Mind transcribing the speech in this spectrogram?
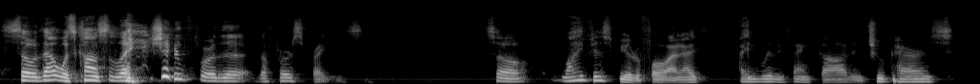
So that was consolation for the, the first pregnancy. So life is beautiful, and I, I really thank God and true parents.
